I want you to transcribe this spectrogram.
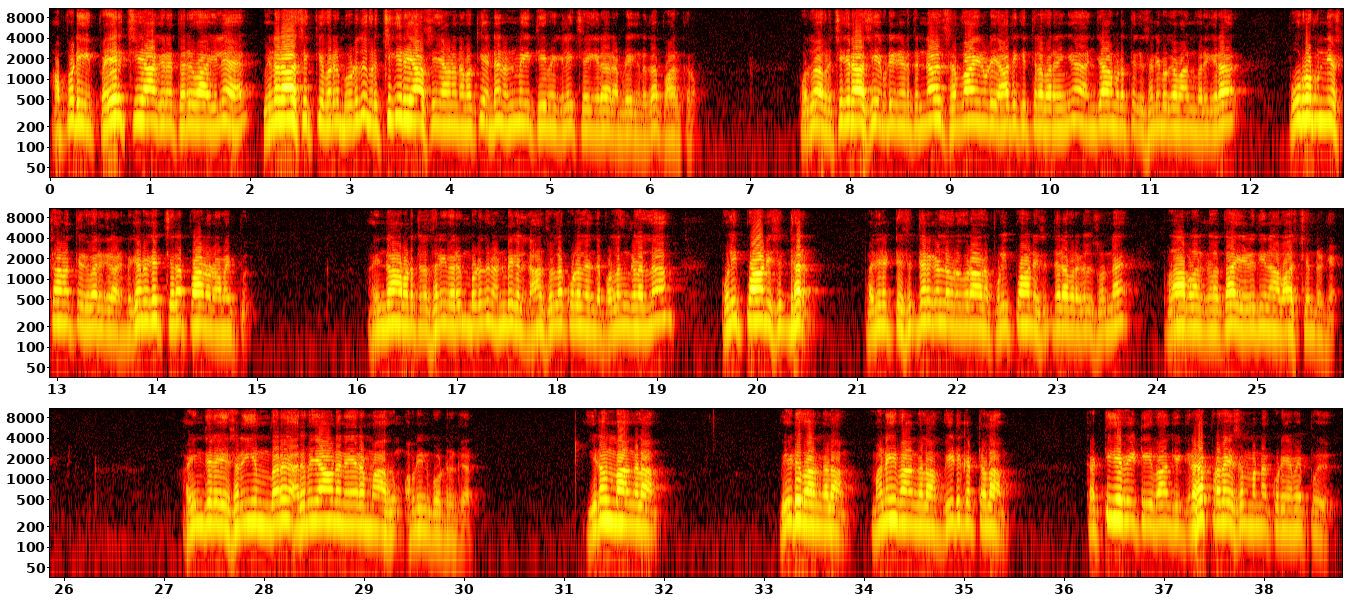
அப்படி பயிற்சியாகிற தருவாயில் மினராசிக்கு வரும்பொழுது விருச்சிக ராசியான நமக்கு என்ன நன்மை தீமைகளை செய்கிறார் அப்படிங்கிறத பார்க்குறோம். பொதுவாக விருச்சிகராசி அப்படின்னு எடுத்திருந்தால் செவ்வாயினுடைய ஆதிக்கத்தில் வரீங்க அஞ்சாம் இடத்துக்கு சனி பகவான் வருகிறார் பூர்வ புண்ணியஸ்தானத்துக்கு வருகிறார். மிக மிகச் சிறப்பான ஒரு அமைப்பு. ஐந்தாம் இடத்துல சனி வரும்பொழுது நன்மைகள் நான் சொல்லக்கூடிய இந்த பலன்களெல்லாம் புலிப்பாணி சித்தர் பதினெட்டு சித்தர்கள் ஒருவரான புலிப்பாணி சித்தர் அவர்கள் சொன்ன பலாபலன்களை தான் எழுதி நான் வாசிச்சுருக்கேன் ஐந்திலே சனியும் வர அருமையான நேரம் ஆகும் அப்படின்னு போட்டிருக்கார். இடம் வாங்கலாம் வீடு வாங்கலாம் மனை வாங்கலாம் வீடு கட்டலாம். கட்டிய வீட்டை வாங்கி கிரகப்பிரவேசம் பண்ணக்கூடிய அமைப்பு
